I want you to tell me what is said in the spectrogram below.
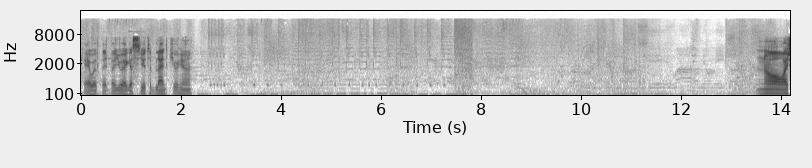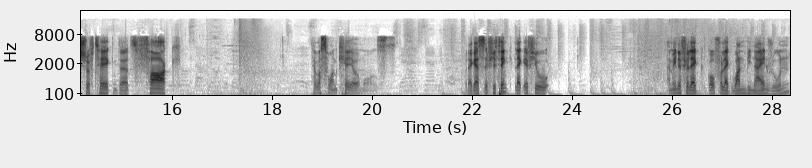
Okay, well played by you. I guess you to blind Q here. No, I should have taken that. Fuck. That was 1k almost. But I guess if you think, like, if you... I mean, if you, like, go for, like, 1v9 rune,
